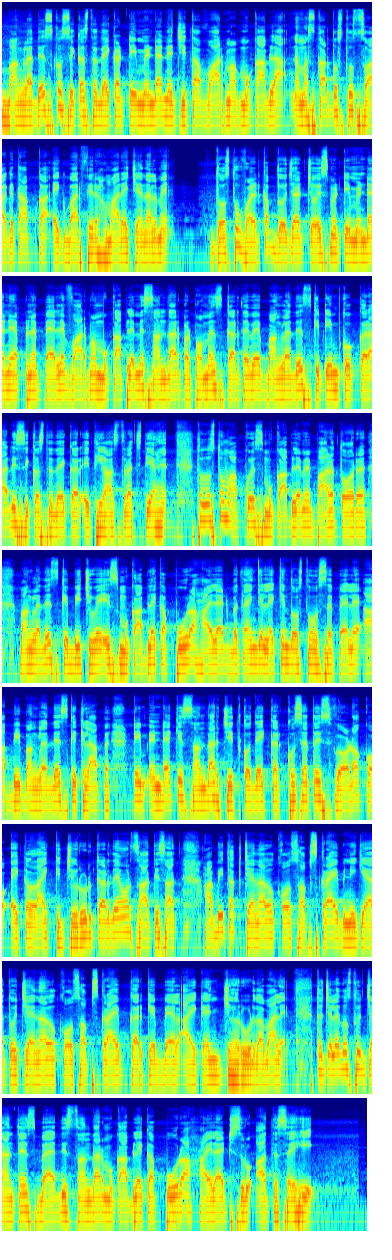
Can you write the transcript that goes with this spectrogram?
बांग्लादेश को शिकस्त देकर टीम इंडिया ने जीता वार्म अप मुकाबला। नमस्कार दोस्तों, स्वागत है आपका एक बार फिर हमारे चैनल में। दोस्तों वर्ल्ड कप 2024 में टीम इंडिया ने अपने पहले वार्म मुकाबले में शानदार परफॉर्मेंस करते हुए बांग्लादेश की टीम को करारी शिकस्त देकर इतिहास रच दिया है। तो दोस्तों, हम आपको इस मुकाबले में भारत और बांग्लादेश के बीच हुए इस मुकाबले का पूरा हाईलाइट बताएँगे, लेकिन दोस्तों, उससे पहले आप भी बांग्लादेश के खिलाफ टीम इंडिया की शानदार जीत को देख खुश है तो इस वीडियो को एक लाइक ज़रूर कर दें और साथ ही साथ अभी तक चैनल को सब्सक्राइब नहीं किया तो चैनल को सब्सक्राइब करके बेल आइकन ज़रूर दबा लें। तो चले दोस्तों जान जानते हैं इस बेहद शानदार मुकाबले का पूरा हाईलाइट शुरुआत से ही।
